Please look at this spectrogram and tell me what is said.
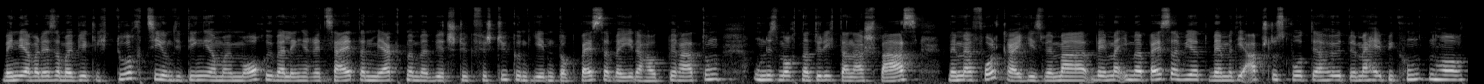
Wenn ich aber das einmal wirklich durchziehe und die Dinge einmal mache über längere Zeit, dann merkt man, man wird Stück für Stück und jeden Tag besser bei jeder Hautberatung. Und es macht natürlich dann auch Spaß, wenn man erfolgreich ist, wenn man, wenn man immer besser wird, wenn man die Abschlussquote erhöht, wenn man happy Kunden hat,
